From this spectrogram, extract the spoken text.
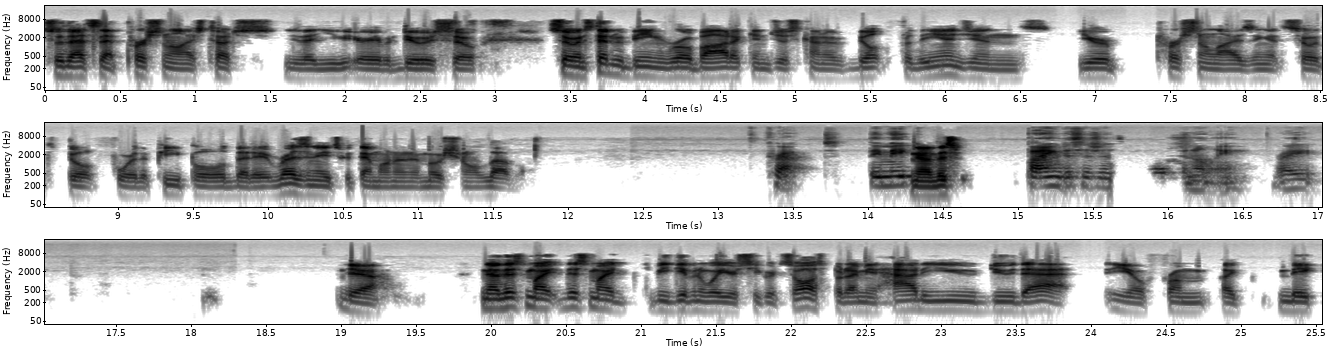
So that's that personalized touch that you're able to do. So, so instead of being robotic and just kind of built for the engines, you're personalizing it so it's built for the people that it resonates with them on an emotional level. Correct. They make now this buying decisions emotionally, right? Yeah. Now this might this might be giving away your secret sauce, but I mean, how do you do that? You know, from like make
